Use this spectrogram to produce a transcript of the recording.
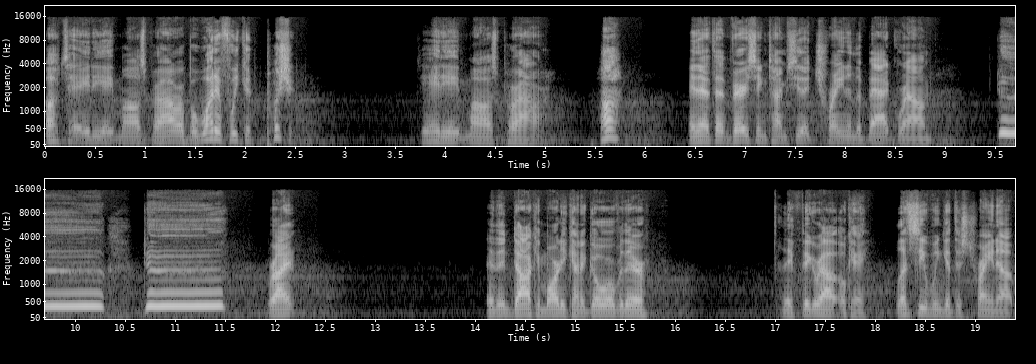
up to 88 miles per hour, but what if we could push it to 88 miles per hour? Huh? And at that very same time, you see that train in the background. Doo, doo, right? And then Doc and Marty kind of go over there. And they figure out, okay, let's see if we can get this train up.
